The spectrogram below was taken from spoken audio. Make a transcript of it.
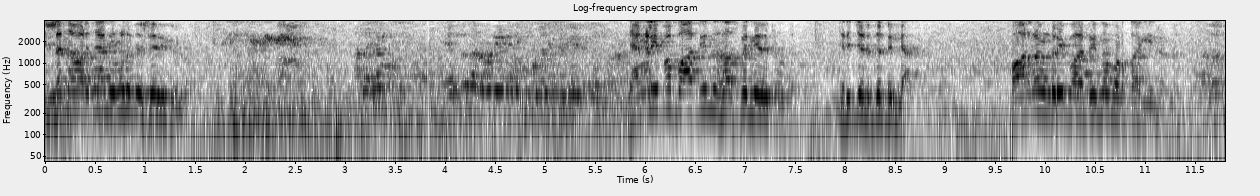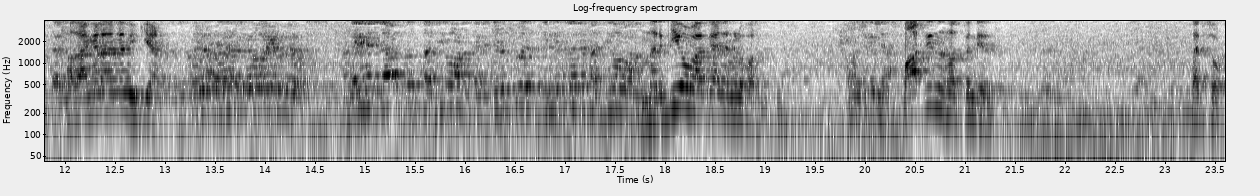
ഇല്ലെന്ന് പറഞ്ഞാൽ നിങ്ങൾ നിഷേധിക്കുമല്ലോ. ഞങ്ങളിപ്പോ പാർട്ടിയിൽ നിന്ന് സസ്പെൻഡ് ചെയ്തിട്ടുണ്ട്. തിരിച്ചെടുത്തിട്ടില്ല. പാർലമെന്ററി പാർട്ടിയിൽ നിന്നും പുറത്താക്കിയിട്ടുണ്ട്. അതങ്ങനെ തന്നെ നിൽക്കുകയാണ്. നിർഗീയമാക്കാൻ ഞങ്ങൾ പറഞ്ഞിട്ടില്ല. പാർട്ടിയിൽ നിന്ന് സസ്പെൻഡ് ചെയ്തിട്ടുണ്ട്. ദാറ്റ്സ് ഓൾ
